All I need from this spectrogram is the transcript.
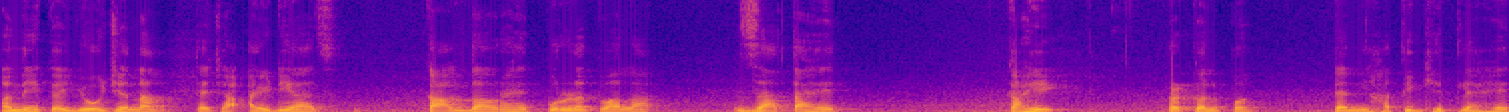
अनेक योजना त्याच्या आयडियाज कागदावर आहेत पूर्णत्वाला जात आहेत. काही प्रकल्प त्यांनी हाती घेतले आहेत.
